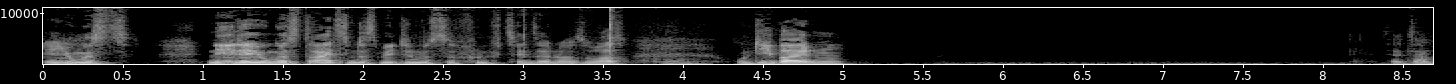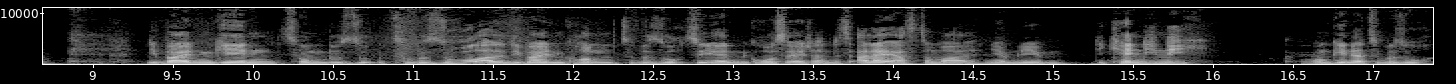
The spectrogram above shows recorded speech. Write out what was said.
Der Mhm. Junge ist. Nee, der Junge ist 13, das Mädchen müsste 15 sein oder sowas. Okay. Und die beiden, Seltsam. die beiden gehen zum Besuch, zum Besuch, also die beiden kommen zu Besuch zu ihren Großeltern. Das allererste Mal in ihrem Leben. Die kennen die nicht Okay. und gehen da zu Besuch.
